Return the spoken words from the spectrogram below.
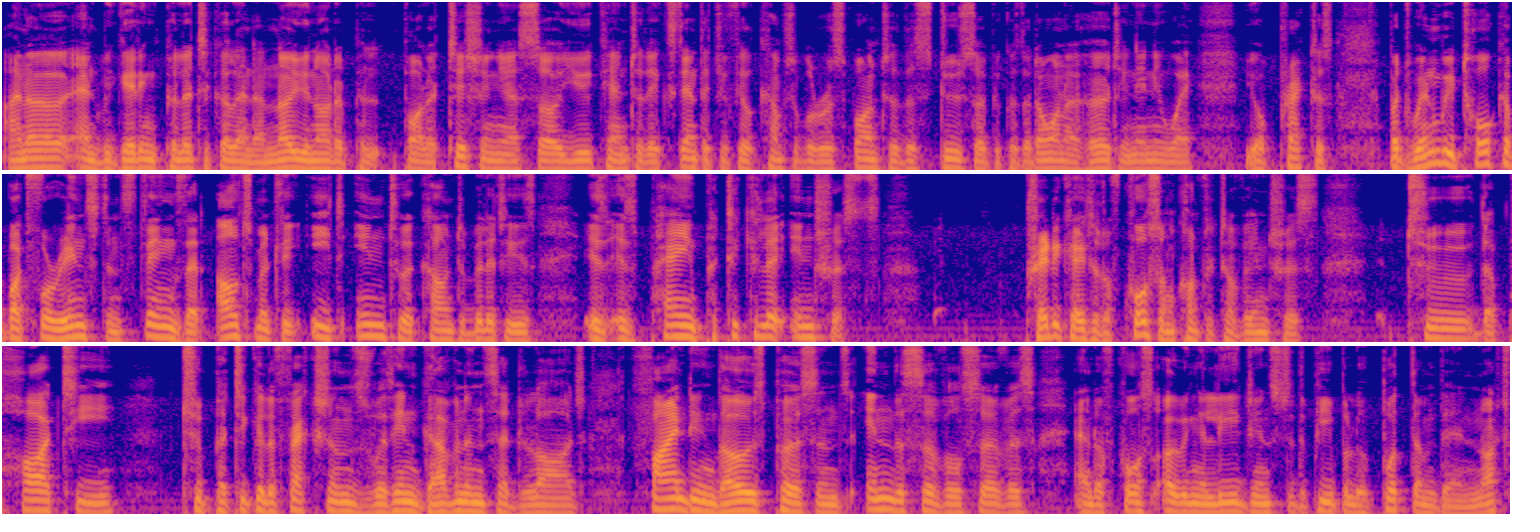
I know, and we're getting political, and I know you're not a politician here, so you can, to the extent that you feel comfortable, respond to this, do so, because I don't want to hurt in any way your practice. But when we talk about, for instance, things that ultimately eat into accountability is, is, is paying particular interests predicated, of course, on conflict of interest to the party, to particular factions within governance at large, finding those persons in the civil service, and of course, owing allegiance to the people who put them there, not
